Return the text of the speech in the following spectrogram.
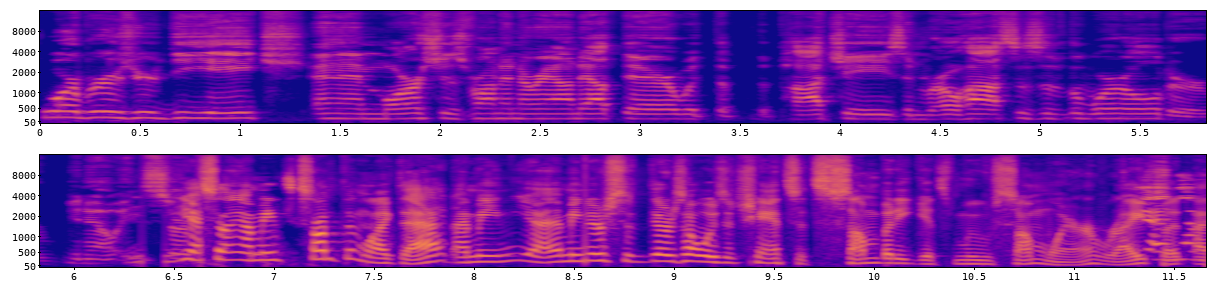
Schwarber's your DH, and then Marsh is running around out there with the, the Paches and Rojas's of the world, or you know, insert. Yes, I mean something like that. I mean, yeah, I mean, there's there's always a chance that somebody gets moved somewhere, right? Yeah, but I,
